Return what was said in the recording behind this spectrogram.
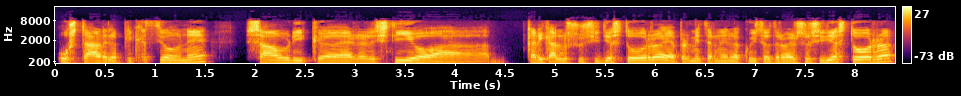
ostare l'applicazione, Sauric era restio a caricarlo su Cydia Store e a permetterne l'acquisto attraverso Cydia Store.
